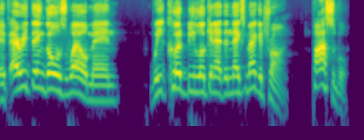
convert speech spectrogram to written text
if everything goes well, man, we could be looking at the next Megatron. Possible.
